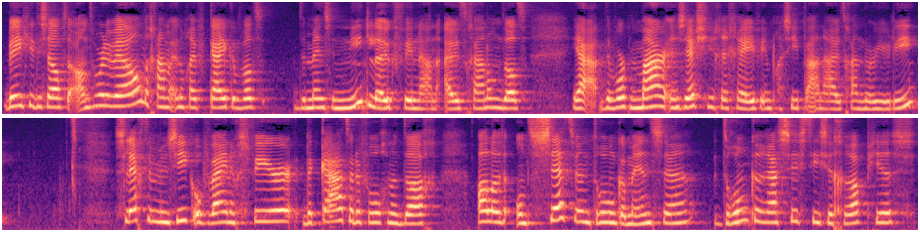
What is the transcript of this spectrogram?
beetje dezelfde antwoorden wel. Dan gaan we nog even kijken wat de mensen niet leuk vinden aan uitgaan. Omdat ja, er wordt maar een zesje gegeven in principe aan uitgaan door jullie. Slechte muziek of weinig sfeer. De kater de volgende dag. Alle ontzettend dronken mensen. Dronken racistische grapjes.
